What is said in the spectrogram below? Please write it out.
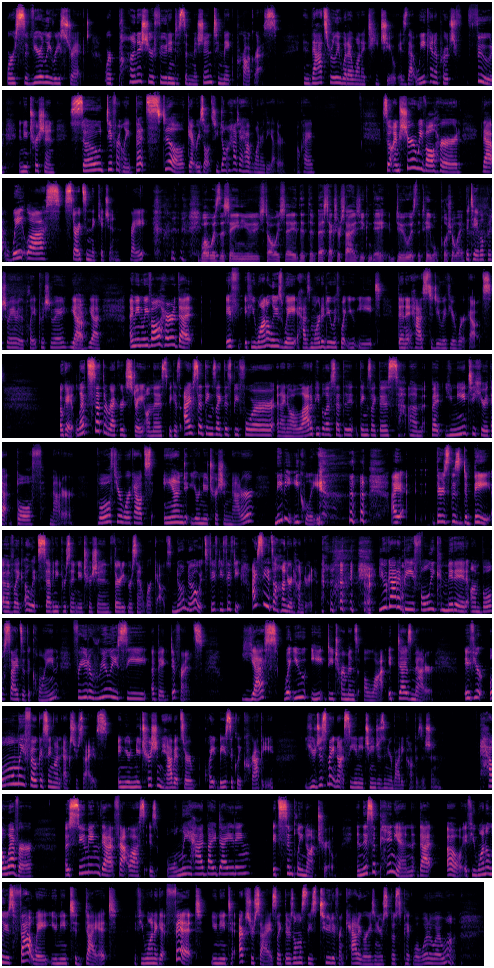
or severely restrict or punish your food into submission to make progress. And that's really what I want to teach you is that we can approach food and nutrition so differently but still get results. You don't have to have one or the other, okay? So I'm sure we've all heard that weight loss starts in the kitchen, right? what was the saying you used to always say that the best exercise you can da- do is the table push away? The table push away or the plate push away? Yeah, yeah. yeah. I mean, we've all heard that if if you want to lose weight, it has more to do with what you eat than it has to do with your workouts. Okay, let's set the record straight on this because I've said things like this before, and I know a lot of people have said things like this, um, but you need to hear that both matter. Both your workouts and your nutrition matter, maybe equally. I there's this debate of like, oh, it's 70% nutrition, 30% workouts. No, no, it's 50 50. I say it's 100 100. you got to be fully committed on both sides of the coin for you to really see a big difference. Yes, what you eat determines a lot, it does matter. If you're only focusing on exercise and your nutrition habits are quite basically crappy, you just might not see any changes in your body composition. However, assuming that fat loss is only had by dieting, it's simply not true. And this opinion that, oh, if you want to lose fat weight, you need to diet. If you want to get fit, you need to exercise. Like there's almost these two different categories, and you're supposed to pick, well, what do I want?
